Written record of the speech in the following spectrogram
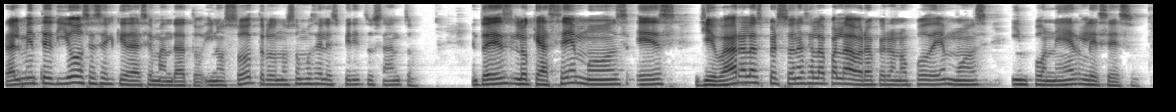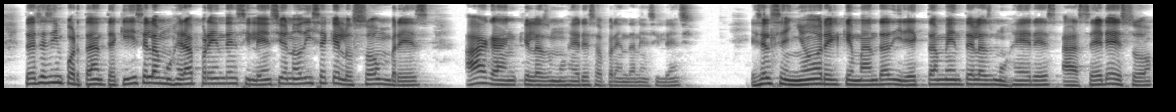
Realmente Dios es el que da ese mandato y nosotros no somos el Espíritu Santo. Entonces lo que hacemos es llevar a las personas a la palabra, pero no podemos imponerles eso. Entonces es importante, aquí dice la mujer aprende en silencio, no dice que los hombres hagan que las mujeres aprendan en silencio. Es el Señor el que manda directamente a las mujeres a hacer eso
